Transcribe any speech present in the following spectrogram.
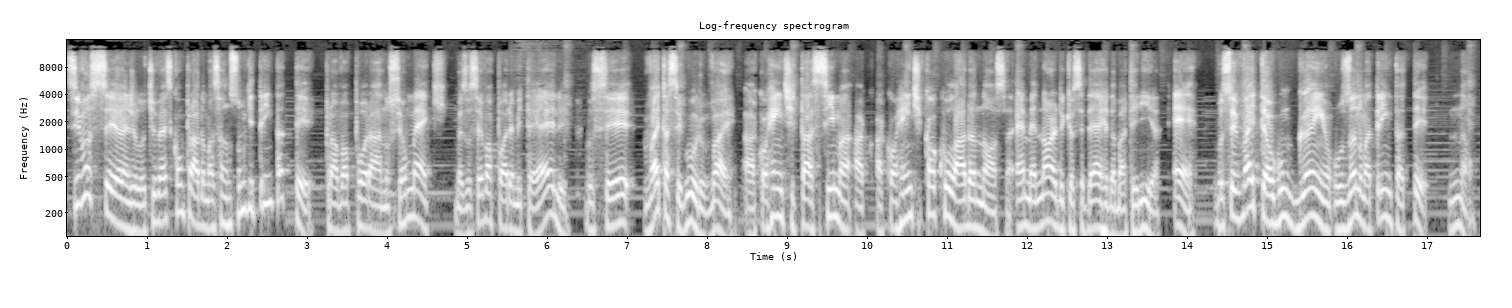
Se você, Ângelo, tivesse comprado uma Samsung 30T para evaporar no seu Mac, mas você evapora MTL, você vai estar tá seguro? Vai. A corrente está acima, a, a corrente calculada nossa é menor do que o CDR da bateria? É. Você vai ter algum ganho usando uma 30T? Não.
